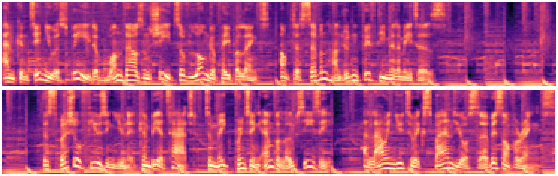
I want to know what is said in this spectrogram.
and continuous feed of 1,000 sheets of longer paper lengths up to 750 millimeters. The special fusing unit can be attached to make printing envelopes easy, allowing you to expand your service offerings.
